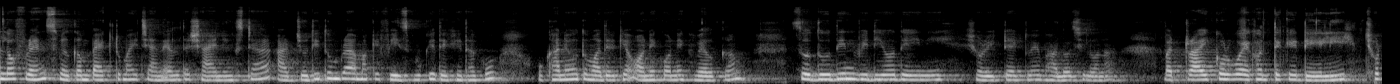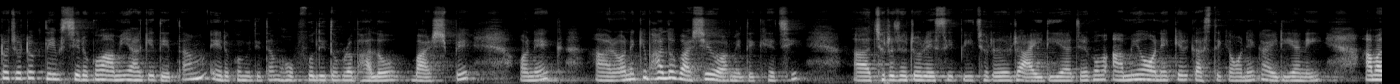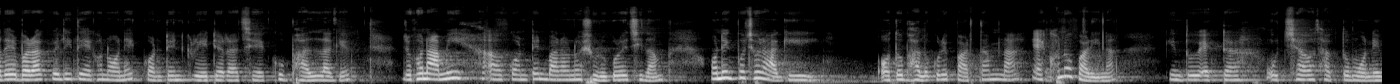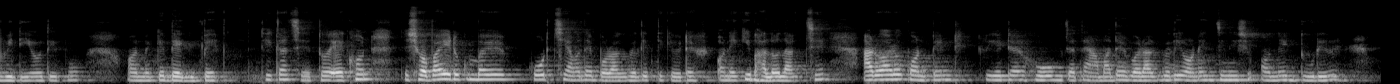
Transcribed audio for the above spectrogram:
Hello friends welcome back to my channel the shining star আর যদি তোমরা আমাকে ফেসবুকে দেখে থাকো, ওখানেও তোমাদেরকে অনেক অনেক ওয়েলকাম সো দুদিন ভিডিও দেইনি, শরীরটা একদমই ভালো ছিল না। বাট ট্রাই করব এখন থেকে ডেইলি ছোট ছোট ক্লিপস যেরকম আমি আগে দিতাম, এরকমই দিতাম। হোপফুলি তোমরা ভালোবাসবে অনেক। আর অনেকে ভালোবাসেও আমি দেখেছি। ছোটো ছোটো রেসিপি ছোটো ছোটো আইডিয়া যেরকম আমিও অনেকের কাছ থেকে অনেক আইডিয়া নিই। আমাদের বরাক ভ্যালিতে এখন অনেক কন্টেন্ট ক্রিয়েটার আছে, খুব ভালো লাগে। যখন আমি কন্টেন্ট বানানো শুরু করেছিলাম, অনেক বছর আগেই অত ভালো করে পারতাম না, এখনও পারি না। কিন্তু একটা উৎসাহ থাকতো মনে ভিডিও দিব, অনেকে দেখবে। ঠিক আছে? তো এখন সবাই এরকমভাবে করছে আমাদের বরাক ভ্যালির থেকে ওইটা অনেকই ভালো লাগছে। আরও আরও কন্টেন্ট ক্রিয়েটার হোক, যাতে আমাদের বরাক ভ্যালির অনেক জিনিস অনেক দূরে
